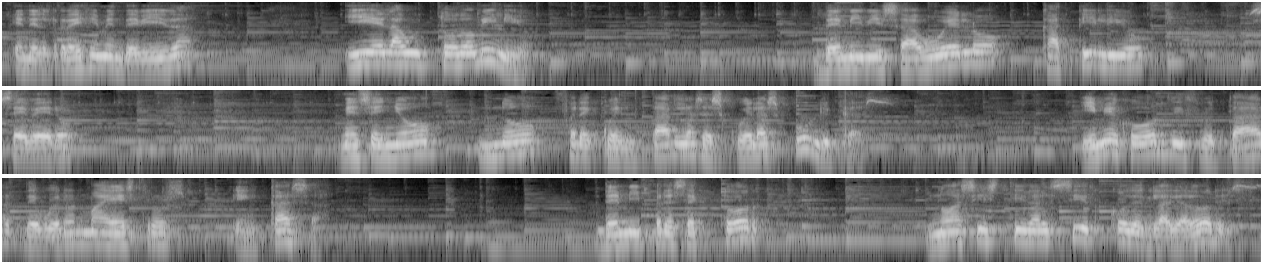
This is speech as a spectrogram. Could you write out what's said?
en el régimen de vida y el autodominio. De mi bisabuelo Catilio Severo, me enseñó no frecuentar las escuelas públicas y mejor disfrutar de buenos maestros en casa. De mi preceptor no asistir al circo de gladiadores.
